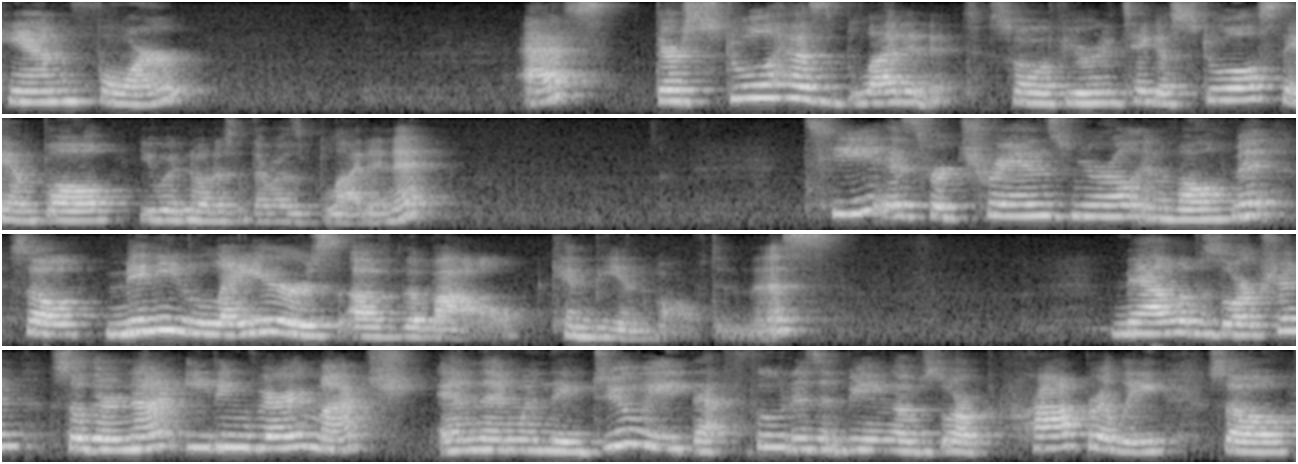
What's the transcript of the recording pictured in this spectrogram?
can form. S, their stool has blood in it. So if you were to take a stool sample, you would notice that there was blood in it. T is for transmural involvement, so many layers of the bowel can be involved in this malabsorption, so they're not eating very much, and then when they do eat, that food isn't being absorbed properly, so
